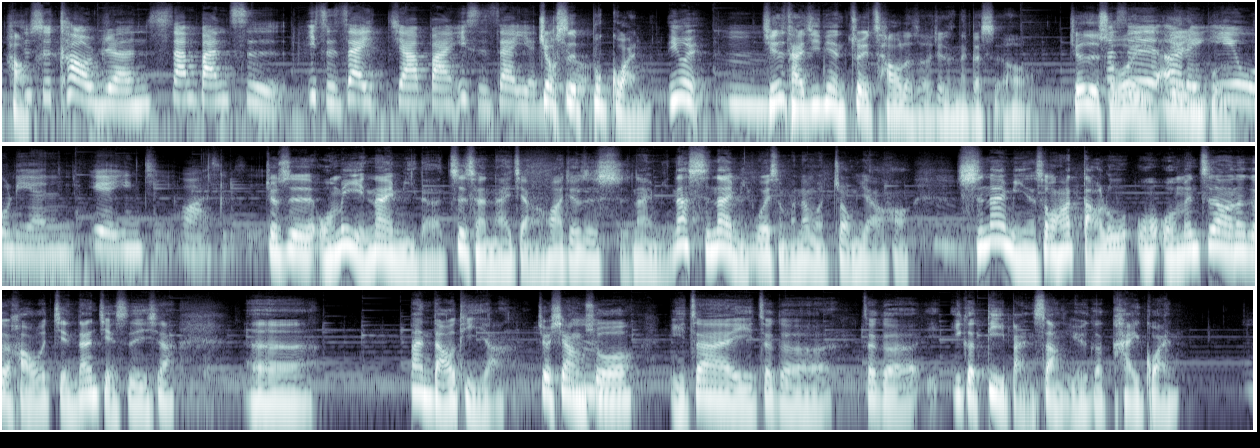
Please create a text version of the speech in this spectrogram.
好，就是靠人三班制一直在加班，一直在研究，就是不管，因为嗯，其实台积电最超的时候就是那个时候，就是所谓二零一五年夜鹰计划，是不是？就是我们以奈米的制程来讲的话，就是十纳米。那十纳米为什么那么重要？哈，十纳米的时候它导入我我们知道那个好，我简单解释一下。呃，半导体呀、啊，就像说你在这个、嗯、这个一个地板上有一个开关，嗯，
